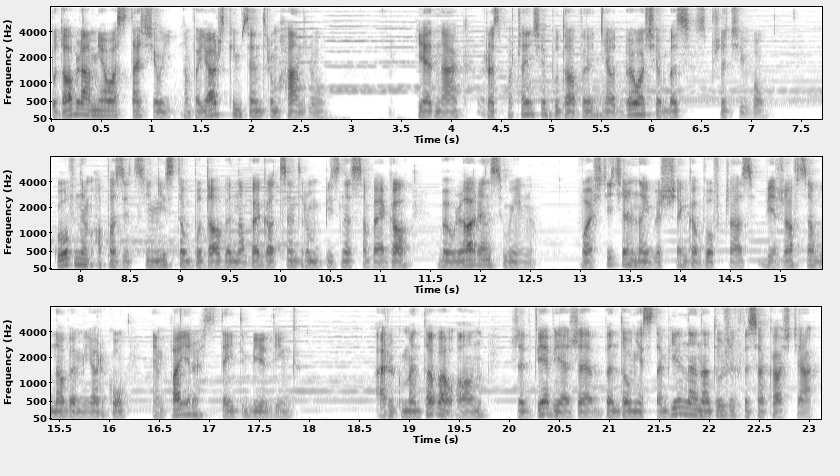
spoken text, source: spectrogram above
Budowla miała stać się nowojorskim centrum handlu. Jednak rozpoczęcie budowy nie odbyło się bez sprzeciwu. Głównym opozycjonistą budowy nowego centrum biznesowego był Lawrence Wynne, właściciel najwyższego wówczas wieżowca w Nowym Jorku Empire State Building. Argumentował on, że dwie wieże będą niestabilne na dużych wysokościach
